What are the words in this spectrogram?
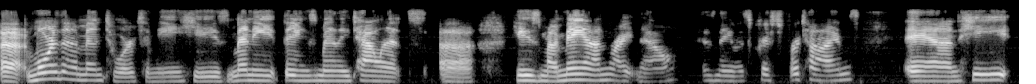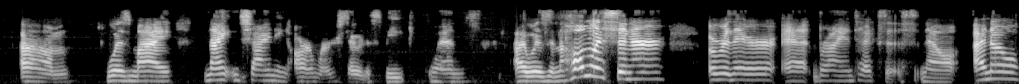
uh, more than a mentor to me. He's many things, many talents. Uh, he's my man right now. His name is Christopher Times, and he um, was my knight in shining armor, so to speak, when I was in the homeless center over there at Bryan, Texas. Now, I know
